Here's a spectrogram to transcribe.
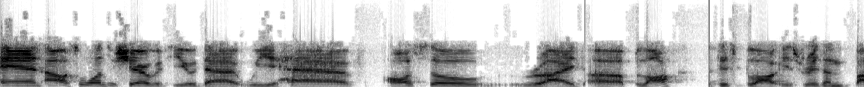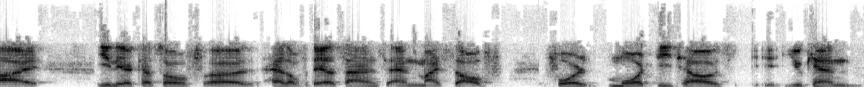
And I also want to share with you that we have also write a blog. This blog is written by Ilya Katsov, uh, head of data science, and myself. For more details, you can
